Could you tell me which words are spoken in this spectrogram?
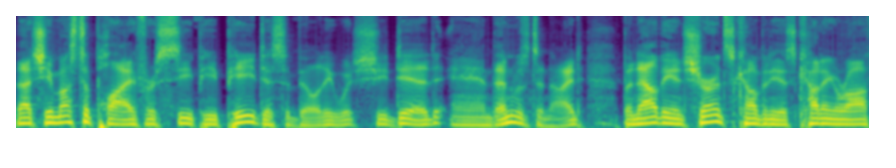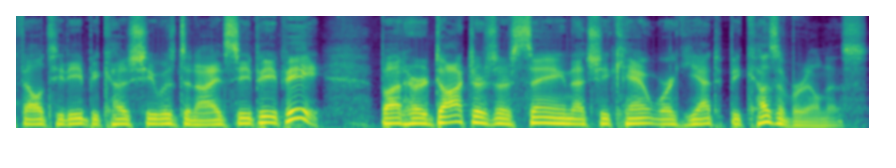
that she must apply for CPP disability, which she did and then was denied. But now the insurance company is cutting her off LTD because she was denied CPP. But her doctors are saying that she can't work yet because of her illness.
